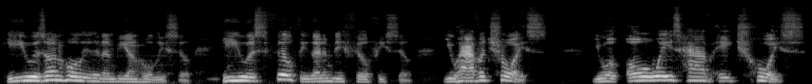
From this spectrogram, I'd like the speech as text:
He who is unholy, let him be unholy still. He who is filthy, let him be filthy still. You have a choice. You will always have a choice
